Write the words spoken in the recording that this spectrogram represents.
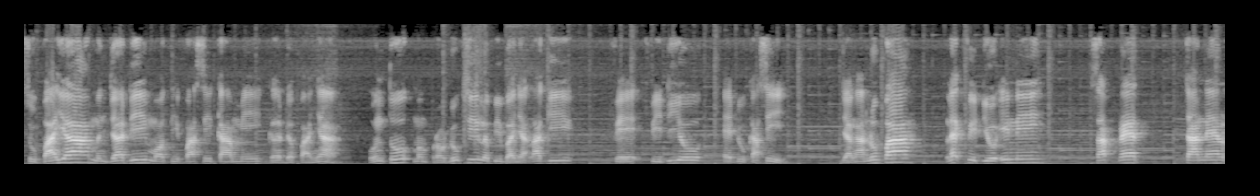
supaya menjadi motivasi kami ke depannya untuk memproduksi lebih banyak lagi video edukasi. Jangan lupa like video ini, subscribe channel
